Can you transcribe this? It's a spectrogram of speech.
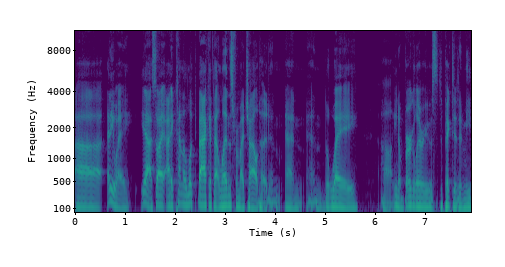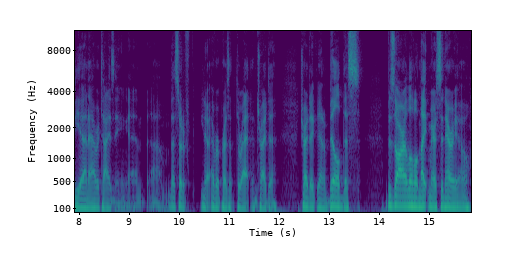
uh, anyway, yeah. So I, I kind of looked back at that lens from my childhood and and and the way. Uh, you know, burglary was depicted in media and advertising, and um, that sort of you know ever-present threat, and tried to tried to you know, build this bizarre little nightmare scenario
